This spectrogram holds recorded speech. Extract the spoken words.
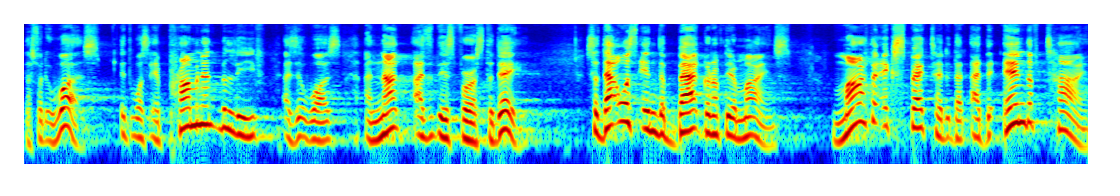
That's what it was. It was a prominent belief as it was, and not as it is for us today. So that was in the background of their minds. Martha expected that at the end of time,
